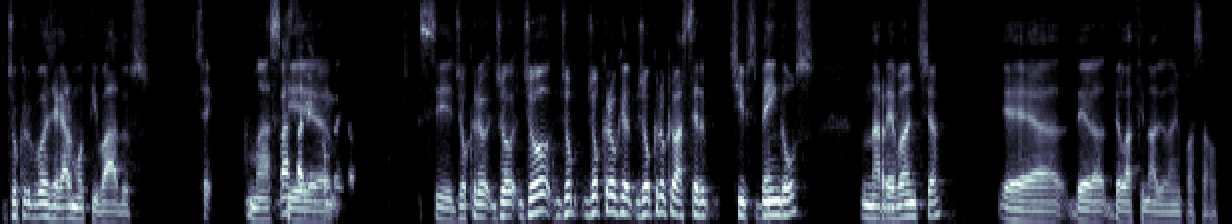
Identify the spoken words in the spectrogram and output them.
yo creo que van a llegar motivados. Sí. Más que... Sí, yo creo, yo, yo, yo, yo, creo que, yo creo que va a ser Chiefs Bengals, una revancha eh, de, de la final del año pasado.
